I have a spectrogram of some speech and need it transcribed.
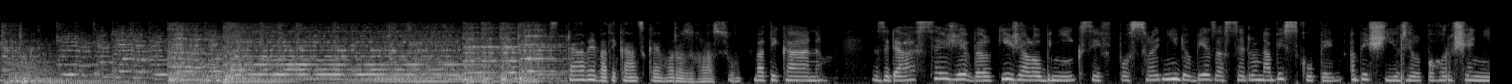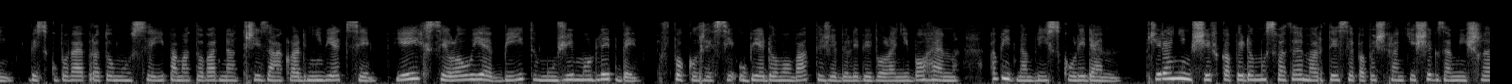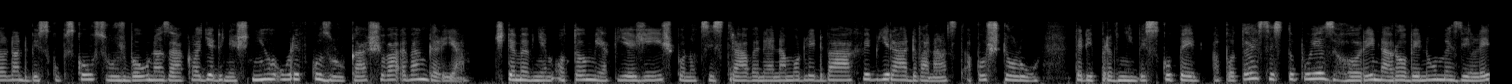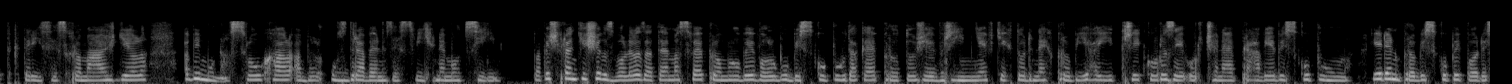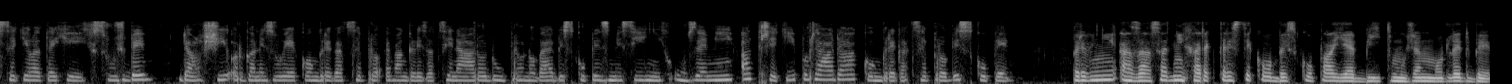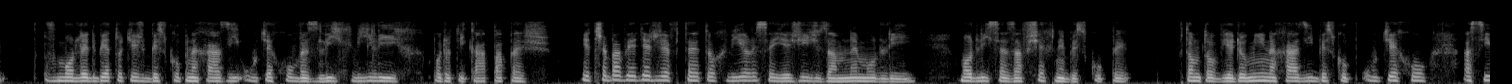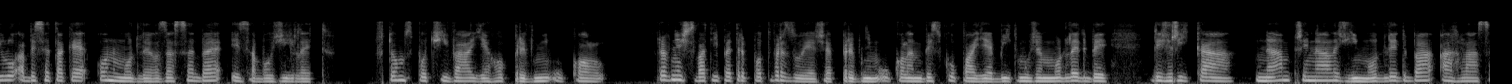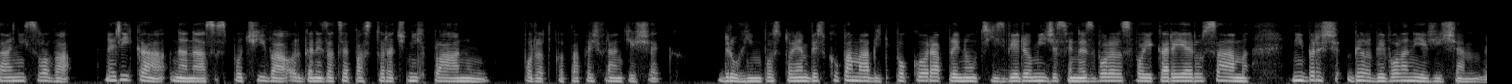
Zprávy vatikánského rozhlasu. Vatikán. Zdá se, že velký žalobník si v poslední době zasedl na biskupy, aby šířil pohoršení. Biskupové proto musí pamatovat na tři základní věci. Jejich silou je být muži modlitby, v pokoře si uvědomovat, že byli vyvoleni Bohem a být na blízku lidem. Při raním šiv kapli domu svaté Marty se papež František zamýšlel nad biskupskou službou na základě dnešního úryvku z Lukášova evangelia. Čteme v něm o tom, jak Ježíš po noci strávené na modlitbách vybírá dvanáct apoštolů, tedy první biskupy, a poté se stupuje z hory na rovinu mezi lid, který se schromáždil, aby mu naslouchal a byl uzdraven ze svých nemocí. Papež František zvolil za téma své promluvy volbu biskupů také proto, že v Římě v těchto dnech probíhají tři kurzy určené právě biskupům. Jeden pro biskupy po deseti letech jejich služby, další organizuje Kongregace pro evangelizaci národů pro nové biskupy z misijních území a třetí pořádá Kongregace pro biskupy. První a zásadní charakteristikou biskupa je být mužem modlitby. V modlitbě totiž biskup nachází útěchu ve zlých chvílích, podotýká papež. Je třeba vědět, že v této chvíli se Ježíš za mne modlí. Modlí se za všechny biskupy. V tomto vědomí nachází biskup útěchu a sílu, aby se také on modlil za sebe i za boží lid. V tom spočívá jeho první úkol. Rovněž svatý Petr potvrzuje, že prvním úkolem biskupa je být mužem modlitby, když říká, nám přináleží modlitba a hlásání slova. Neříká, na nás spočívá organizace pastoračních plánů, podotkl papež František. Druhým postojem biskupa má být pokora plynoucí z vědomí, že si nezvolil svoji kariéru sám, nýbrž byl vyvolen Ježíšem.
